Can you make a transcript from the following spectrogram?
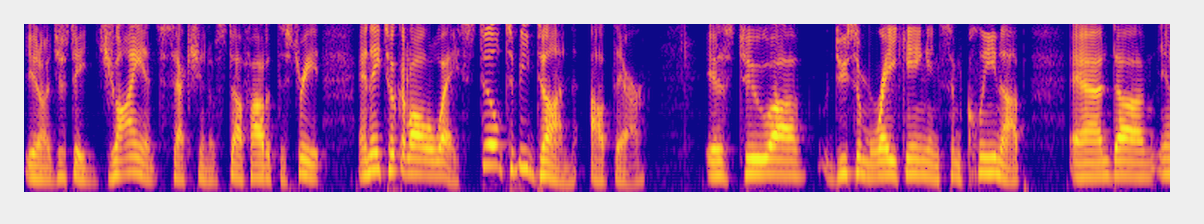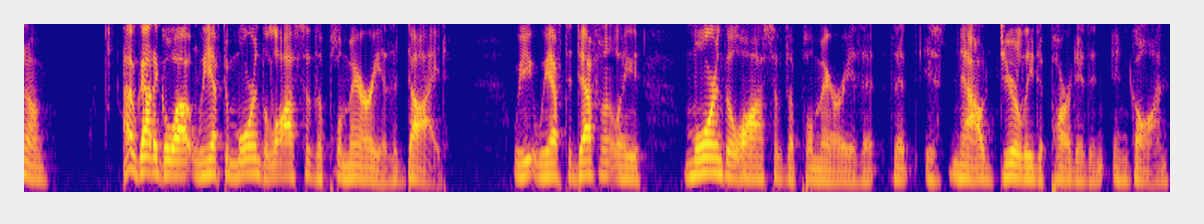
you know, just a giant section of stuff out at the street, and they took it all away. Still to be done out there is to uh, do some raking and some cleanup. And, uh, you know, I've got to go out and we have to mourn the loss of the plumeria that died. We, we have to definitely mourn the loss of the plumeria that, that is now dearly departed and, and gone.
